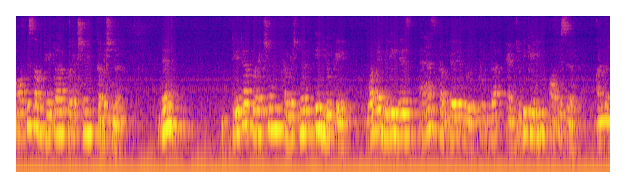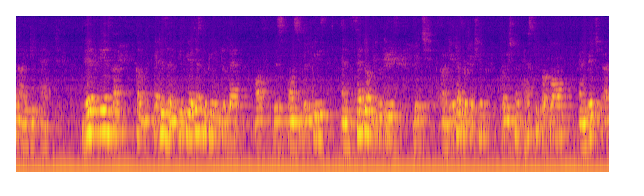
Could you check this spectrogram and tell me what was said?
Office of Data Protection Commissioner, then Data Protection Commissioner in UK, what I believe is as comparable to the adjudicating officer under the IT Act. There is a comparison, if we are just looking into that, of responsibilities and set of duties which a data protection commissioner has to perform and which an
